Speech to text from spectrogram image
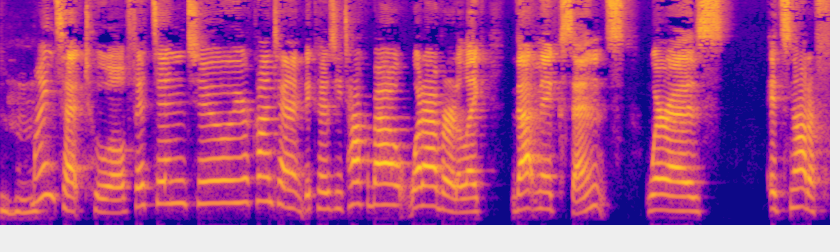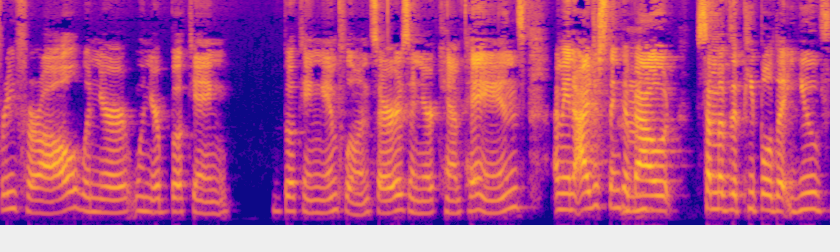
mm-hmm. mindset tool fits into your content because you talk about whatever like that makes sense whereas it's not a free for all when you're when you're booking booking influencers and your campaigns. I mean, I just think mm-hmm. about some of the people that you've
